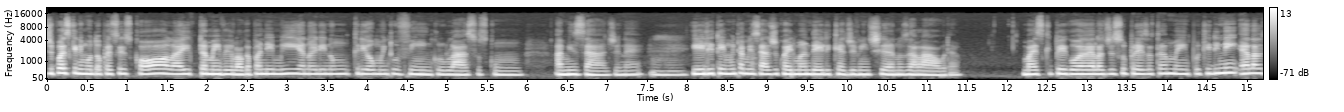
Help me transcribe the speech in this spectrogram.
Depois que ele mudou para essa escola, aí também veio logo a pandemia, não, ele não criou muito vínculo, laços com amizade, né? Uhum. E ele tem muita amizade com a irmã dele, que é de 20 anos, a Laura. Mas que pegou ela de surpresa também, porque ele nem ela,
